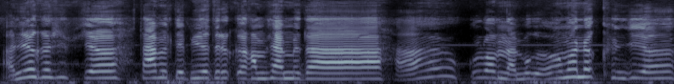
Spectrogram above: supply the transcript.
안녕히 가십시오. 다음에 또 뵈어드릴까 감사합니다. 아유, 꿀밤 나무가 얼마나 큰지요.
